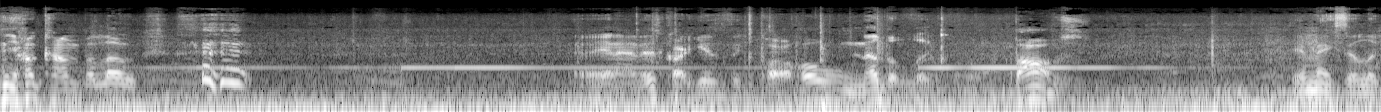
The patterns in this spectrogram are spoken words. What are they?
Y'all comment below. yeah, this car gives the car a whole nother look. Boss. It makes it look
